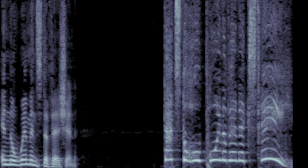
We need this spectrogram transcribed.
in the women's division. That's the whole point of NXT.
